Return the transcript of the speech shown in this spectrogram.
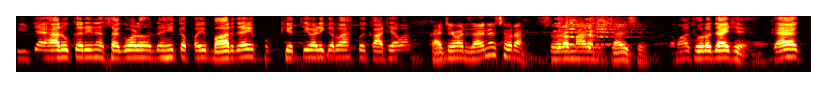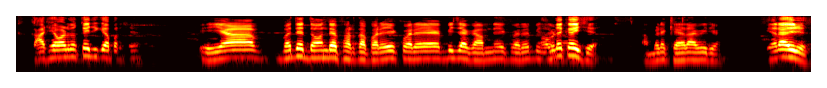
સિંચાઈ સારું કરીને સગવડ નહીં તો પછી બહાર જાય ખેતીવાડી કરવા કોઈ કાઠિયાવાડ? કાઠિયાવાડ જાય ને છોરા? છોરા મારા જાય છે. તમારો છોરો જાય છે? કયા કાઠિયાવાડમાં કઈ જગ્યા પર છે? અહીંયા બધે દોંદે ફરતા ફરે. એક વરે બીજા ગામને એક વરે બીજા આપણે કઈ છે? આપણે ઘેર આવી રહ્યા. ઘેર આવી રહ્યું?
